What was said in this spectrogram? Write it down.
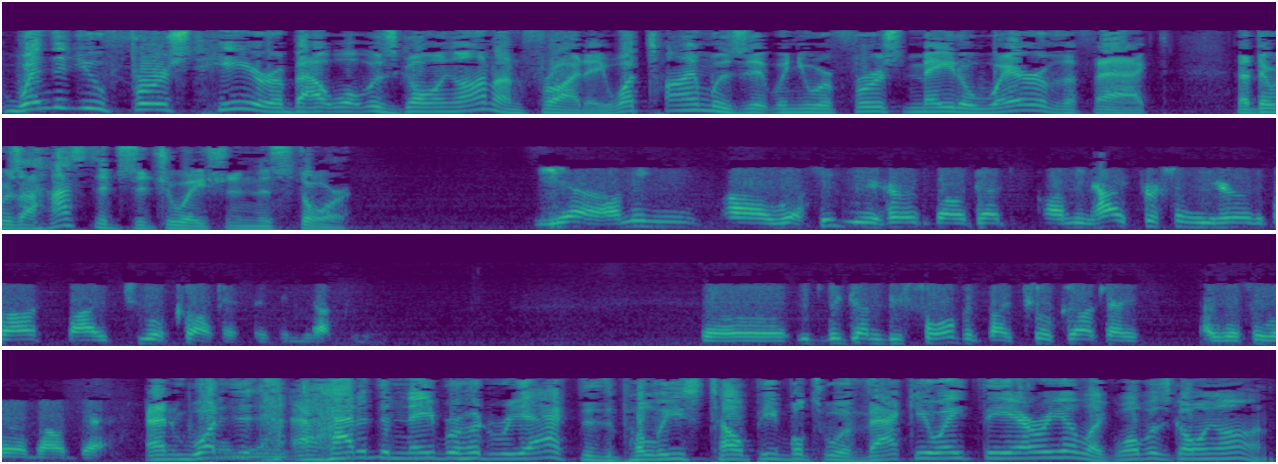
When did you first hear about what was going on on Friday? What time was it when you were first made aware of the fact that there was a hostage situation in the store? Yeah, I mean, uh, I think we heard about that. I mean, I personally heard about by two o'clock, I think, in the afternoon. So it began before, but by two o'clock, I I was aware about that. And what? Did, how did the neighborhood react? Did the police tell people to evacuate the area? Like, what was going on?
